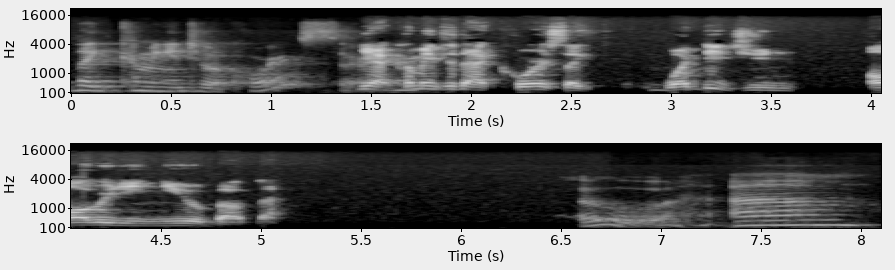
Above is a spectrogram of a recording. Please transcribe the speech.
Like coming into a course? Or? Yeah, coming to that course, like what did you already knew about that? Oh, um,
